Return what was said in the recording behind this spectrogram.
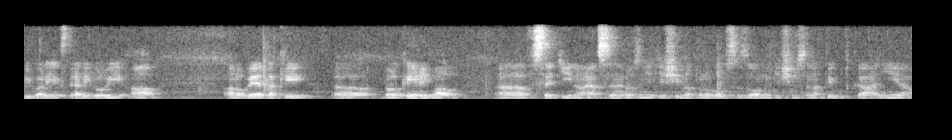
bývalý extraligový a, a nově taky velký rival v Setín a já se hrozně těším na tu novou sezónu, těším se na ty utkání a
